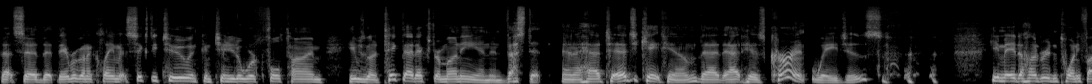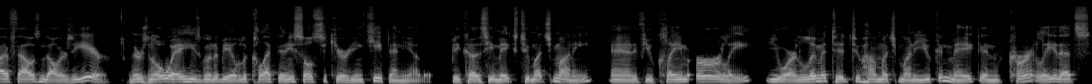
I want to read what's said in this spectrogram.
that said that they were going to claim at 62 and continue to work full time. He was going to take that extra money and invest it. And I had to educate him that at his current wages, he made $125,000 a year. There's no way he's going to be able to collect any Social Security and keep any of it because he makes too much money. And if you claim early, you are limited to how much money you can make. And currently, that's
